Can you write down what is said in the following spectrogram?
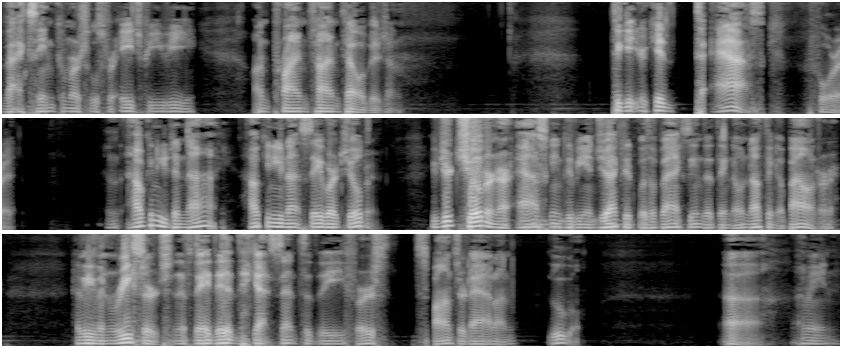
vaccine commercials for HPV on prime time television to get your kid to ask for it. And how can you deny? How can you not save our children? If your children are asking to be injected with a vaccine that they know nothing about or have even researched, and if they did, they got sent to the first sponsored ad on Google. Uh, I mean,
